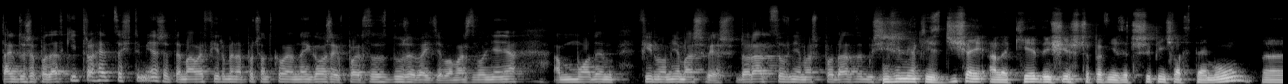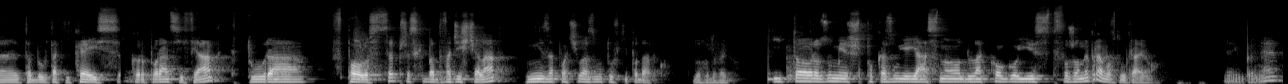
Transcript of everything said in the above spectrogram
tak duże podatki i trochę coś w tym jest, że te małe firmy na początku mają najgorzej, w Polsce to duże wejście, bo masz zwolnienia, a młodym firmom nie masz, wiesz, doradców, nie masz podatków. Musisz... Nie wiem jak jest dzisiaj, ale kiedyś, jeszcze pewnie ze 3-5 lat temu, e, to był taki case korporacji Fiat, która w Polsce przez chyba 20 lat nie zapłaciła złotówki podatku dochodowego. I to, rozumiesz, pokazuje jasno, dla kogo jest stworzone prawo w tym kraju. Jakby, nie?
